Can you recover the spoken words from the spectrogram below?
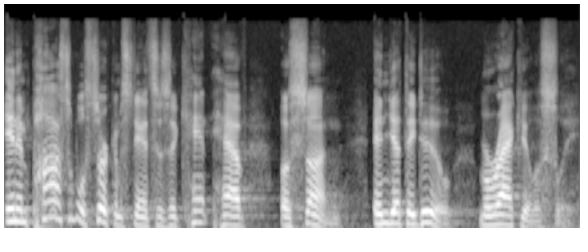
in impossible circumstances that can't have a son, and yet they do, miraculously,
